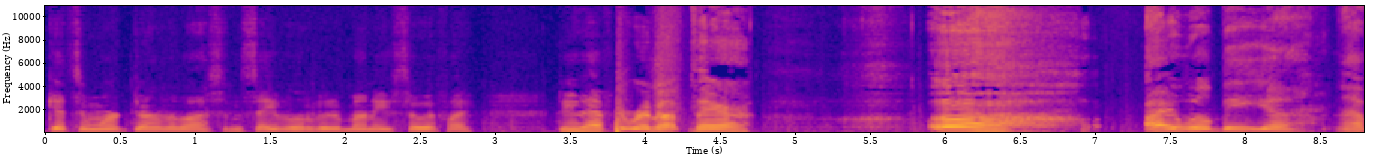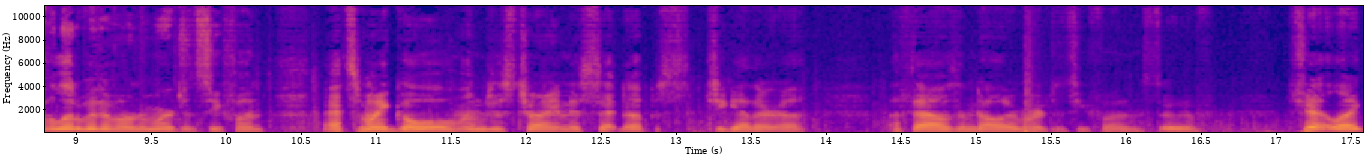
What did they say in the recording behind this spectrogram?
get some work done on the bus and save a little bit of money, so if I do have to run up there, uh, I will be uh, have a little bit of an emergency fund. That's my goal. I'm just trying to set up together a a thousand dollar emergency fund. So if shit like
